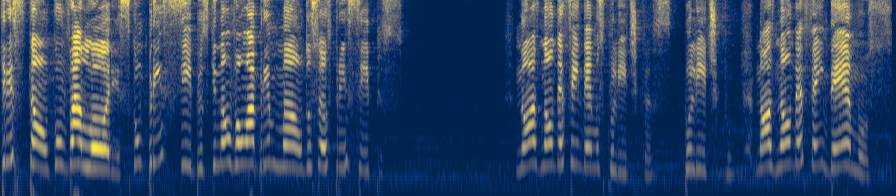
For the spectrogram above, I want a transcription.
Cristão com valores, com princípios que não vão abrir mão dos seus princípios. Nós não defendemos políticas, político. Nós não defendemos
